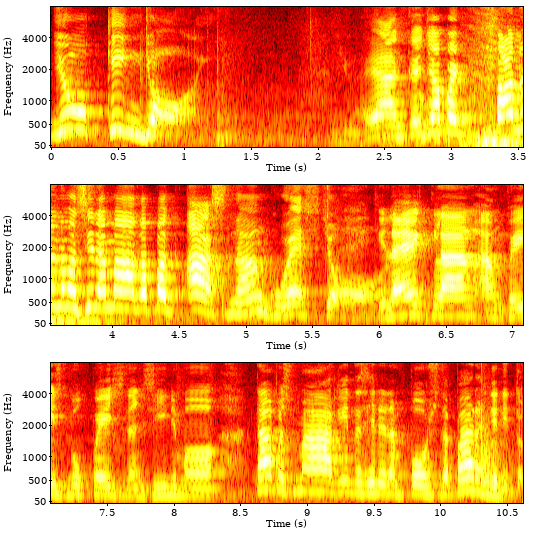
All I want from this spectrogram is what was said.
you King Joy. Ayan, Kuya Jobert, paano naman sila makakapag-ask ng question? I-like lang ang Facebook page ng Sinimo, tapos makakita sila ng post na parang ganito.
